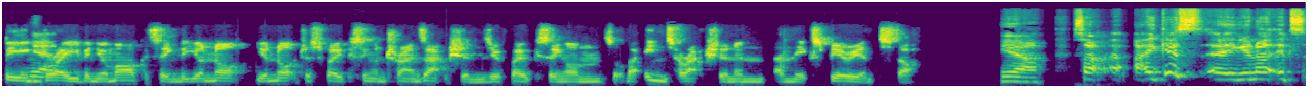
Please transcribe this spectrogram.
being yeah. brave in your marketing that you're not you're not just focusing on transactions you're focusing on sort of that interaction and, and the experience stuff yeah. So I guess uh, you know it's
